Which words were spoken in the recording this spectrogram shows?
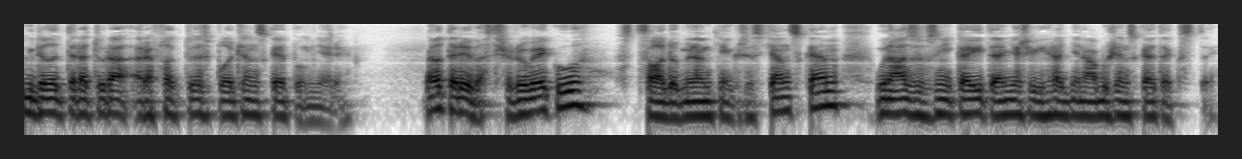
kde literatura reflektuje společenské poměry. No, tedy ve středověku, zcela dominantně křesťanském, u nás vznikají téměř výhradně náboženské texty.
